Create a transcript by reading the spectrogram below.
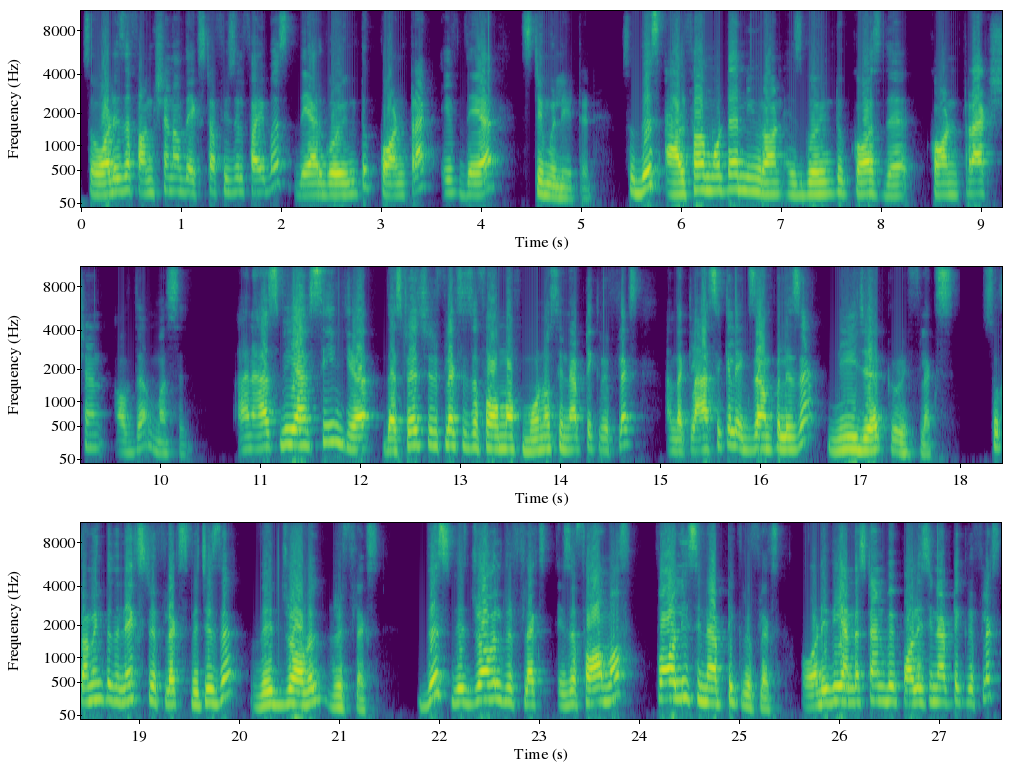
So what is the function of the extrafusal fibers? They are going to contract if they are stimulated. So this alpha motor neuron is going to cause the contraction of the muscle. And as we have seen here, the stretch reflex is a form of monosynaptic reflex and the classical example is a knee jerk reflex. So coming to the next reflex which is the withdrawal reflex. This withdrawal reflex is a form of polysynaptic reflex. What do we understand by polysynaptic reflex?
